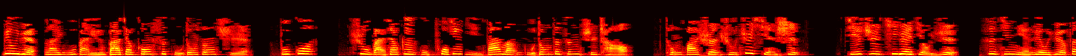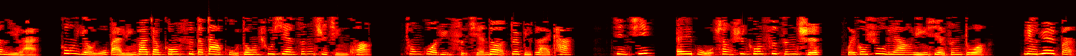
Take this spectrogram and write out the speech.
六月来五百零八家公司股东增持，不过数百家个股破净引发了股东的增持潮。同花顺数据显示。截至七月九日，自今年六月份以来，共有五百零八家公司的大股东出现增持情况。通过与此前的对比来看，近期 A 股上市公司增持回购数量明显增多。六月份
